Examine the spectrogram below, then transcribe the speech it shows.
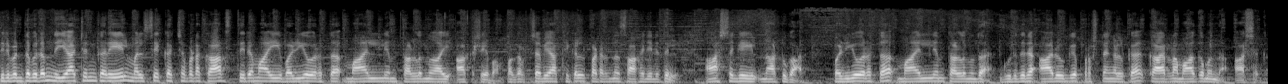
തിരുവനന്തപുരം നെയ്യാറ്റിൻകരയിൽ മത്സ്യക്കച്ചവടക്കാർ സ്ഥിരമായി വഴിയോരത്ത് മാലിന്യം തള്ളുന്നതായി ആക്ഷേപം. പകർച്ചവ്യാധികൾ പടരുന്ന സാഹചര്യത്തിൽ ആശങ്കയിൽ നാട്ടുകാർ. വഴിയോരത്ത് മാലിന്യം തള്ളുന്നത് ഗുരുതര ആരോഗ്യ പ്രശ്നങ്ങൾക്ക് കാരണമാകുമെന്ന് ആശങ്ക.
